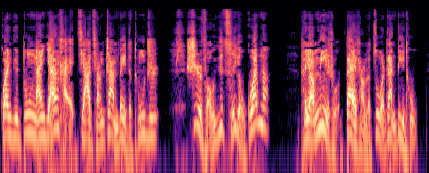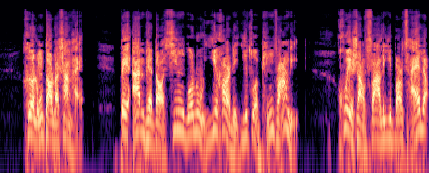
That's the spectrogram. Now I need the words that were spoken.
关于东南沿海加强战备的通知，是否与此有关呢？他要秘书带上了作战地图。贺龙到了上海，被安排到兴国路一号的一座平房里。会上发了一包材料，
